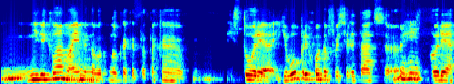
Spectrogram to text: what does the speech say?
не реклама, а именно вот, ну, как это такая история его прихода в фасилитацию, mm-hmm. история,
